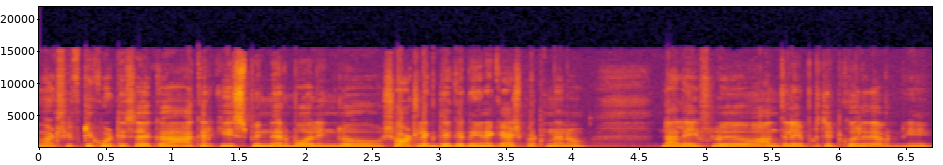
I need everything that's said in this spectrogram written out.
వాడు ఫిఫ్టీ కొట్టేశాక ఆఖరికి స్పిన్నర్ బౌలింగ్లో షార్ట్ లెగ్ దగ్గర నేనే క్యాచ్ పట్టుకున్నాను. నా లైఫ్లో అంతలో ఎప్పుడు తిట్టుకోలేదు ఎవరిని.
